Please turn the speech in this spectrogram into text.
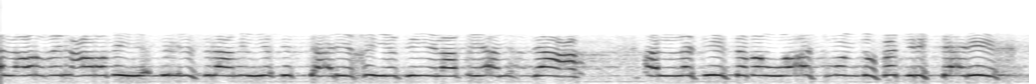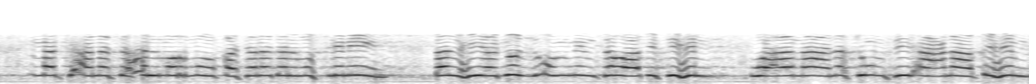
الأرض العربية الإسلامية التاريخية إلى قيام الساعة التي تبوأت منذ فجر التاريخ. مكانتها المرموقة لدى المسلمين بل هي جزء من ثوابتهم وأمانة في أعناقهم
